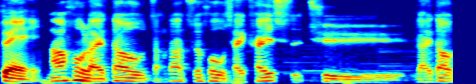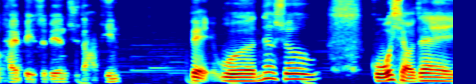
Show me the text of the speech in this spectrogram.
对。然后后来到长大之后，才开始去来到台北这边去打拼。对，我那时候国小在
